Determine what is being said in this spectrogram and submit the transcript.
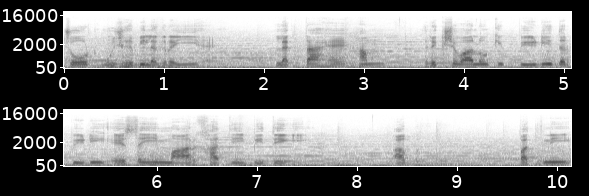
चोट मुझे भी लग रही है। लगता है हम रिक्शे वालों की पीढ़ी दर पीढ़ी ऐसे ही मार खाती बीतेगी। अब पत्नी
